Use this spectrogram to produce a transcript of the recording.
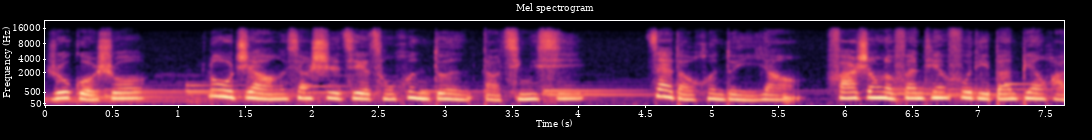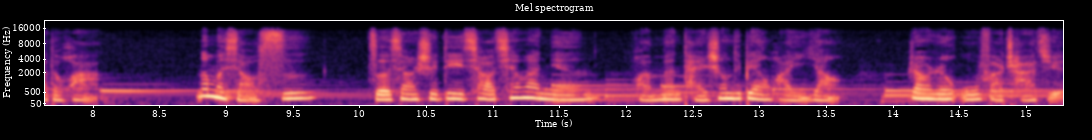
如果说陆之昂像世界从混沌到清晰，再到混沌一样发生了翻天覆地般变化的话，那么小司则像是地壳千万年缓慢抬升的变化一样，让人无法察觉。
